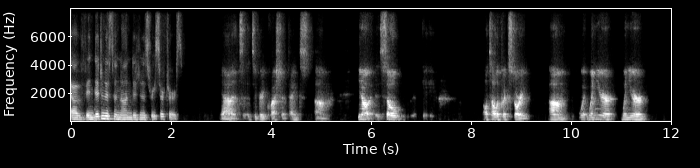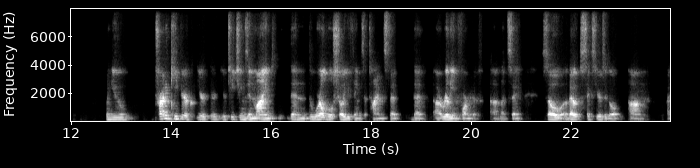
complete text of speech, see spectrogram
of Indigenous and non-Indigenous researchers? Yeah, it's, it's a great question. Thanks. Um, you know, so I'll tell a quick story. Um, when you're when you're when you try to keep your, your, your teachings in mind, then the world will show you things at times that that are really informative. Uh, let's say. So about six years ago, um, I,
